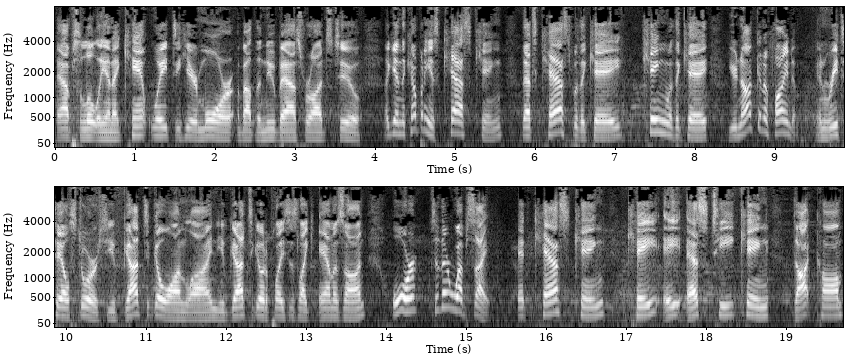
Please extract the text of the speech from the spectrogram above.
Absolutely, and I can't wait to hear more about the new bass rods too. Again, the company is KastKing. That's cast with a K, king with a K. You're not going to find them in retail stores. You've got to go online. You've got to go to places like Amazon or to their website at Cast King, K A S T King dot com.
